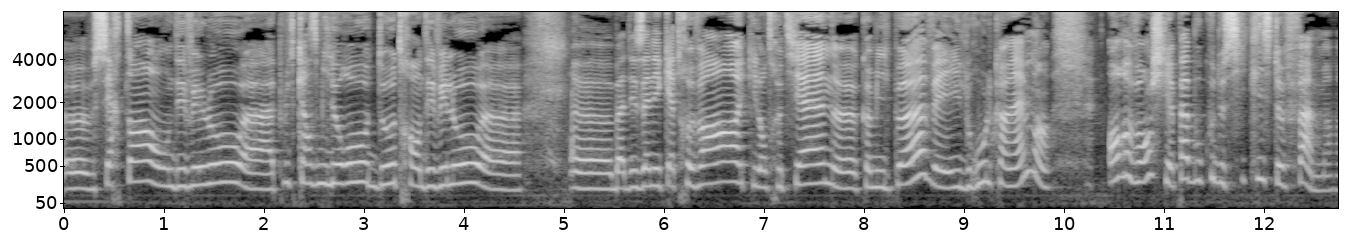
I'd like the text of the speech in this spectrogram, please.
euh, certains ont des vélos à plus de 15 000 euros, d'autres ont des vélos euh, euh, bah, des années 80 qu'ils entretiennent comme ils peuvent et ils roulent quand même. En revanche, il n'y a pas beaucoup de cyclistes femmes.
